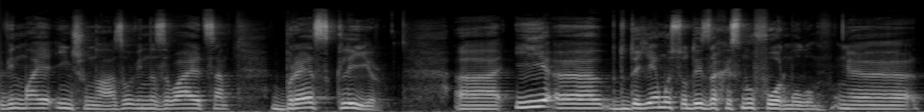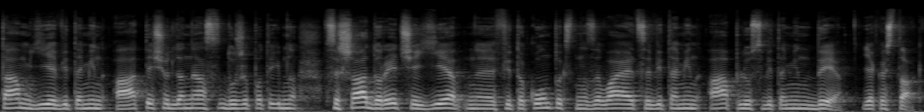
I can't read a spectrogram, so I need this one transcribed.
він має іншу назву. Він називається Breast Clear. Е, І е, додаємо сюди захисну формулу. Е, Там є вітамін А, те, що для нас дуже потрібно. В США, до речі, є фітокомплекс, називається вітамін А плюс вітамін Д. Якось так.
